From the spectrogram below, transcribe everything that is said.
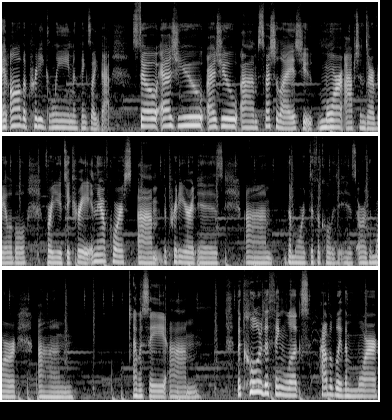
and all the pretty gleam and things like that. So as you as you um, specialize, you more options are available for you to create. And there, of course, um, the prettier it is, um, the more difficult it is, or the more um, I would say um, the cooler the thing looks, probably the more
